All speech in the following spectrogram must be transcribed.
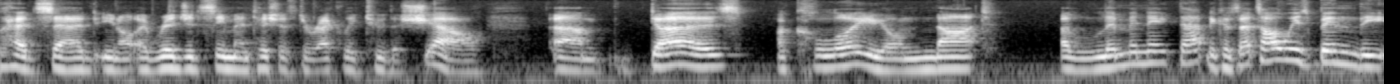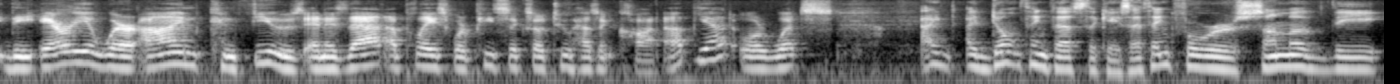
had said, you know, a rigid cementitious directly to the shell. Um, does a colloidal not eliminate that? Because that's always been the, the area where I'm confused. And is that a place where P602 hasn't caught up yet? Or what's. I, I don't think that's the case. I think for some of the,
